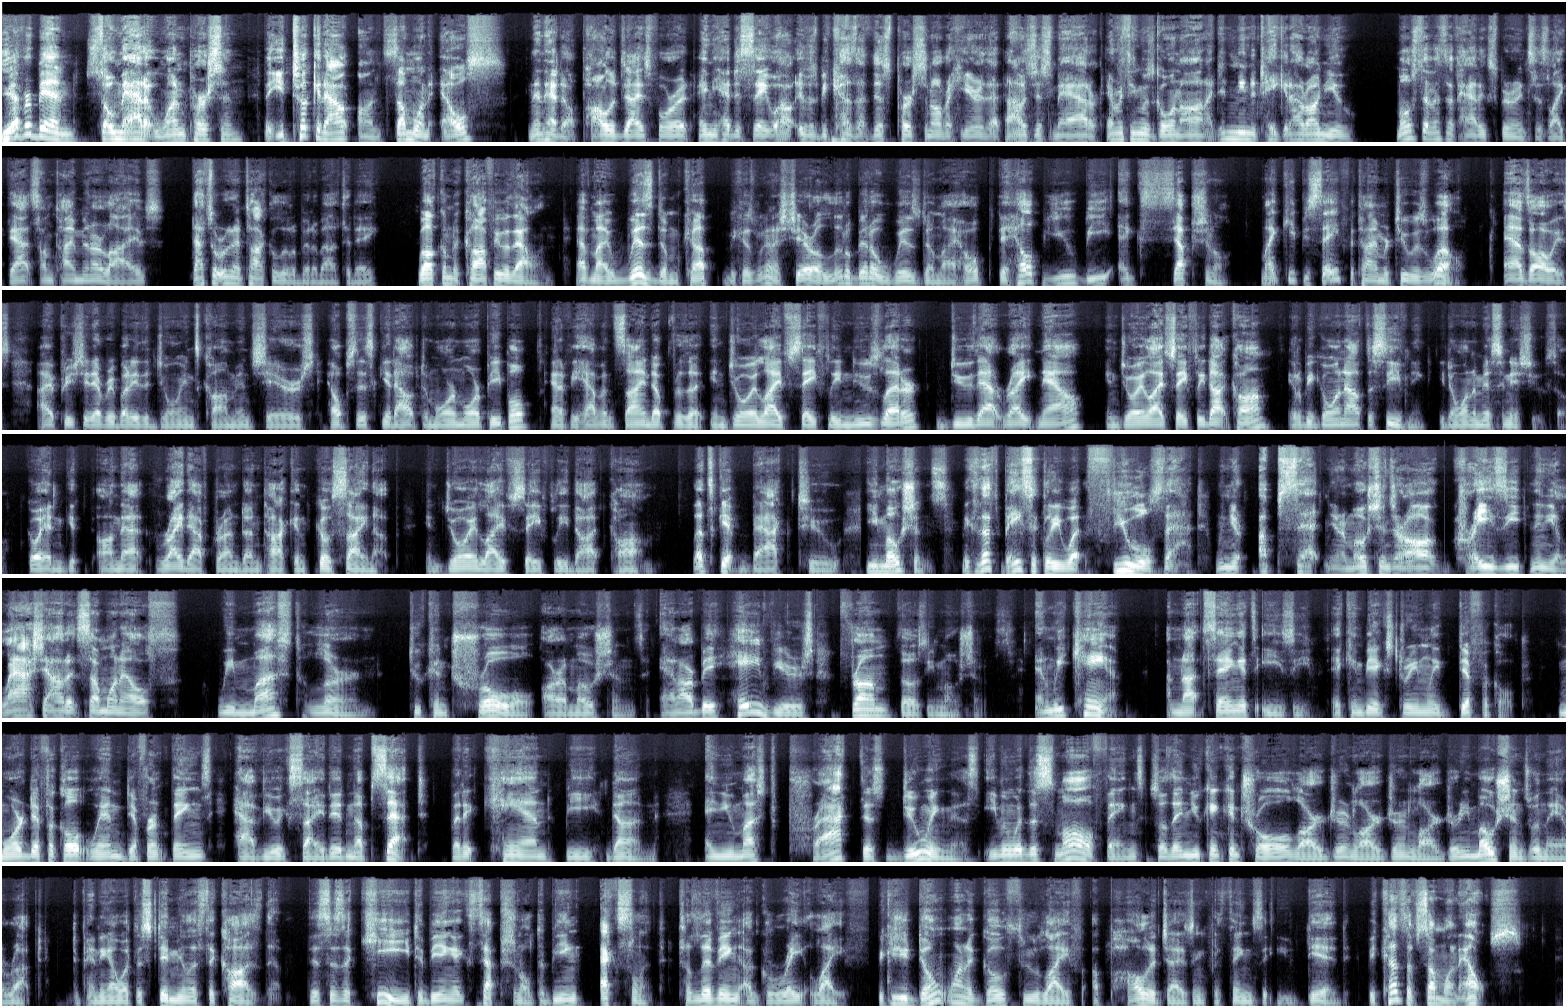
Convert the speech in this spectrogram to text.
You ever been so mad at one person that you took it out on someone else and then had to apologize for it? And you had to say, well, it was because of this person over here that I was just mad or everything was going on. I didn't mean to take it out on you. Most of us have had experiences like that sometime in our lives. That's what we're going to talk a little bit about today. Welcome to Coffee with Alain. I have my wisdom cup because we're going to share a little bit of wisdom, I hope, to help you be exceptional might keep you safe a time or two as well. As always, I appreciate everybody that joins, comments, shares, helps this get out to more and more people. And if you haven't signed up for the Enjoy Life Safely newsletter, do that right now. EnjoyLifeSafely.com. It'll be going out this evening. You don't want to miss an issue. So go ahead and get on that right after I'm done talking. Go sign up. EnjoyLifeSafely.com let's get back to emotions because that's basically what fuels that. When you're upset and your emotions are all crazy and then you lash out at someone else, we must learn to control our emotions and our behaviors from those emotions. And we can. I'm not saying it's easy, it can be extremely difficult. More difficult when different things have you excited and upset but it can be done. And you must practice doing this, even with the small things, so then you can control larger and larger and larger emotions when they erupt, depending on what the stimulus that caused them. This is a key to being exceptional, to being excellent, to living a great life, because you don't want to go through life apologizing for things that you did because of someone else.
